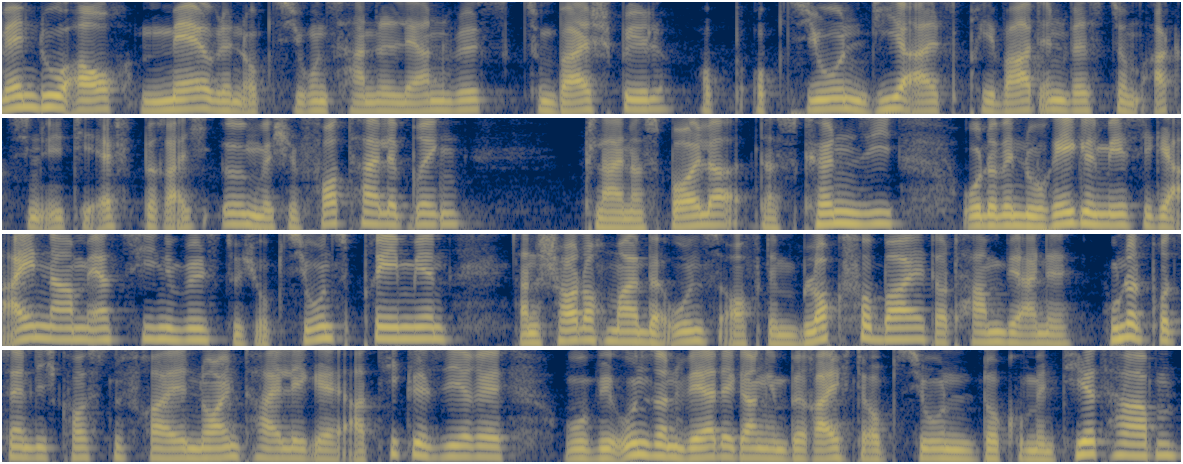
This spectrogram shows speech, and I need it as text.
Wenn du auch mehr über den Optionshandel lernen willst, zum Beispiel, ob Optionen dir als Privatinvestor im Aktien-ETF-Bereich irgendwelche Vorteile bringen, Kleiner Spoiler, das können sie. Oder wenn du regelmäßige Einnahmen erzielen willst durch Optionsprämien, dann schau doch mal bei uns auf dem Blog vorbei. Dort haben wir eine hundertprozentig kostenfreie neunteilige Artikelserie, wo wir unseren Werdegang im Bereich der Optionen dokumentiert haben.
